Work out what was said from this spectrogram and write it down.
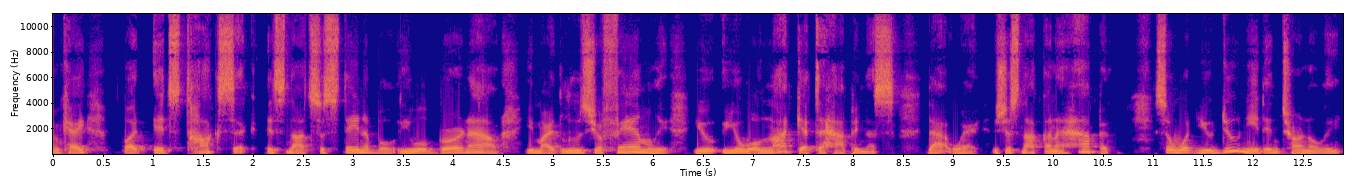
Okay but it's toxic. It's not sustainable. You will burn out. You might lose your family. You, you will not get to happiness that way. It's just not going to happen. So, what you do need internally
